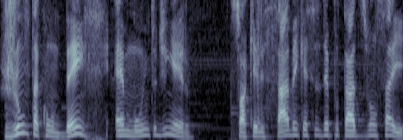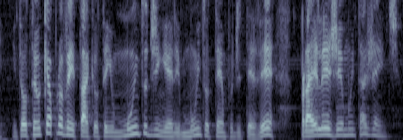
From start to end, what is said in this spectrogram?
Junta com o DEM é muito dinheiro. Só que eles sabem que esses deputados vão sair. Então eu tenho que aproveitar que eu tenho muito dinheiro e muito tempo de TV para eleger muita gente.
